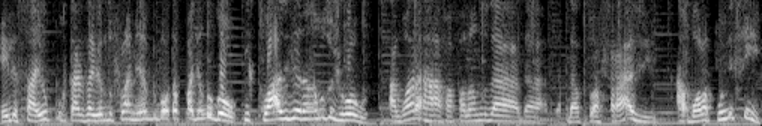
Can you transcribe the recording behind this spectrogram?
Ele saiu por trás do zagueiro do Flamengo e voltou para dentro do gol. E quase viramos o jogo. Agora, Rafa, falando da, da, da tua frase, a bola pune sim.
